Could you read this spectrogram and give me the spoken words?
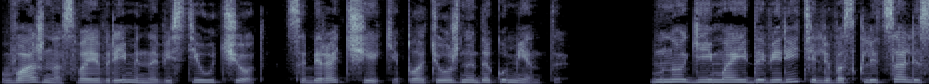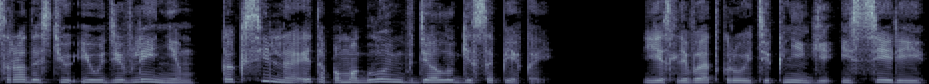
Важно своевременно вести учет, собирать чеки, платежные документы. Многие мои доверители восклицали с радостью и удивлением, как сильно это помогло им в диалоге с опекой. Если вы откроете книги из серии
